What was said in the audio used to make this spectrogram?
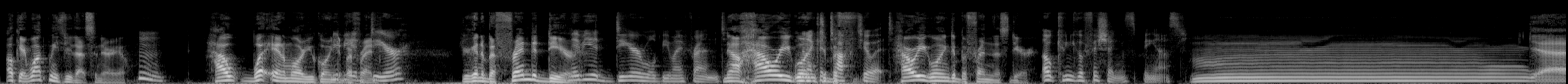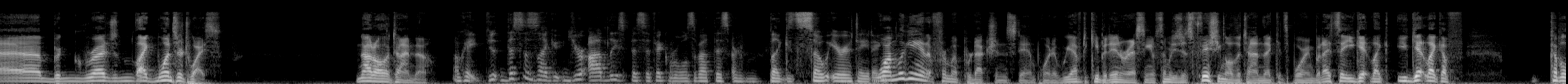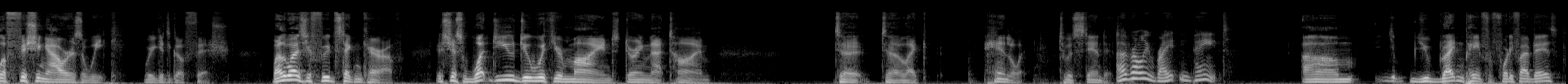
Okay, walk me through that scenario. Hmm. How? What animal are you going Maybe to a befriend? deer. You're going to befriend a deer. Maybe a deer will be my friend. Now, how are you going to talk to it. How are you going to befriend this deer? Oh, can you go fishing? Is being asked. Mm, yeah, begrudge like once or twice. Not all the time though. Okay, this is like your oddly specific rules about this are like so irritating. Well, I'm looking at it from a production standpoint. We have to keep it interesting. If somebody's just fishing all the time, that gets boring. But I'd say you get like you get like a f- couple of fishing hours a week where you get to go fish. But otherwise, your food's taken care of. It's just what do you do with your mind during that time to to like handle it to withstand it. I would probably write and paint. Um, you, you write and paint for 45 days.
